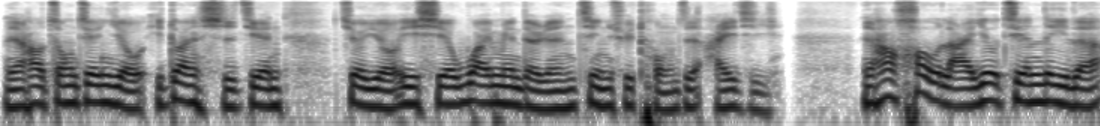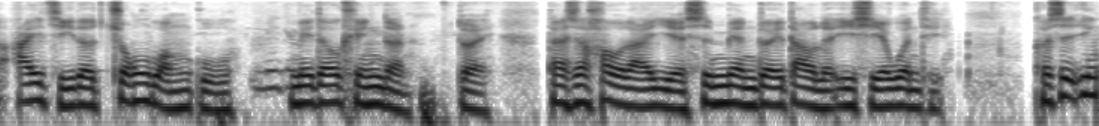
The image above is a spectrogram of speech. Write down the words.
然后中间有一段时间，就有一些外面的人进去统治埃及，然后后来又建立了埃及的中王国 （Middle Kingdom）。对，但是后来也是面对到了一些问题，可是因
